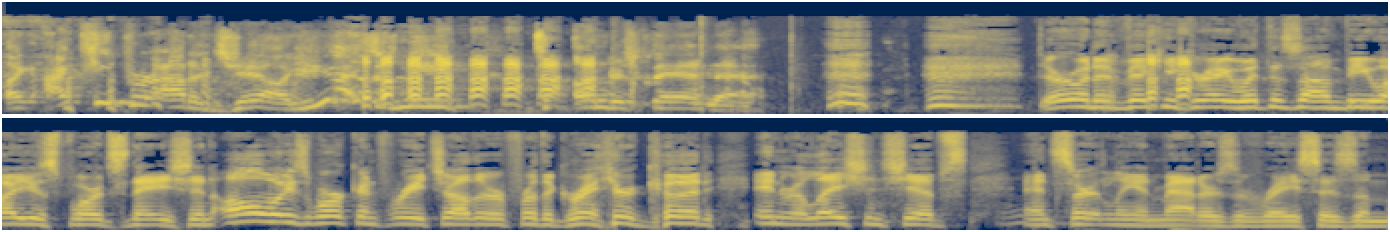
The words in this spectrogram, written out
Like I keep her out of jail. You guys need to understand that. Derwin and Vicky Gray with us on BYU Sports Nation, always working for each other for the greater good in relationships and certainly in matters of racism.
